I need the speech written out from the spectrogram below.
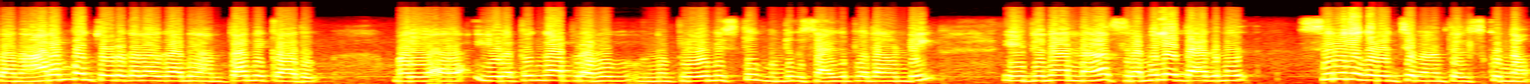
దాని ఆరంభం చూడగలవు కానీ అంతాన్ని కాదు. మరి ఈ రకంగా ప్రభువును ప్రేమిస్తూ ముందుకు సాగిపోదామండి. ఈ దినాన్న శ్రమలో దాగిన సిరుల గురించి మనం తెలుసుకుందాం.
